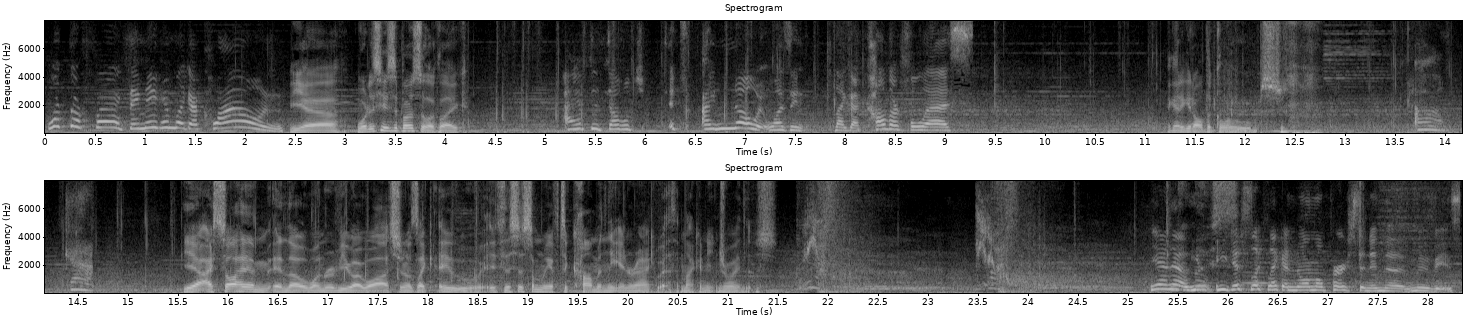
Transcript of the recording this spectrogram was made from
What the fuck? They made him like a clown. Yeah, what is he supposed to look like? I have to double. Ch- it's. I know it wasn't like a colorful S. I gotta get all the globes. Oh god. Yeah, I saw him in the one review I watched, and I was like, "Ooh, if this is someone we have to commonly interact with, I'm not going to enjoy this." Yeah, no, he, he just looked like a normal person in the movies.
